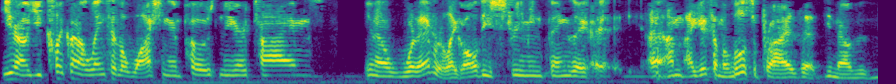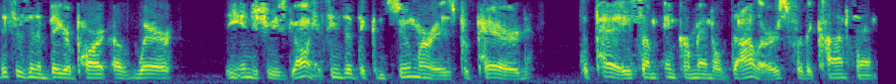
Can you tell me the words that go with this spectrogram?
you know, you click on a link to the Washington Post, New York Times, you know, whatever, like all these streaming things. I, I, I'm, I guess I'm a little surprised that, you know, this isn't a bigger part of where the industry is going. It seems that the consumer is prepared to pay some incremental dollars for the content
